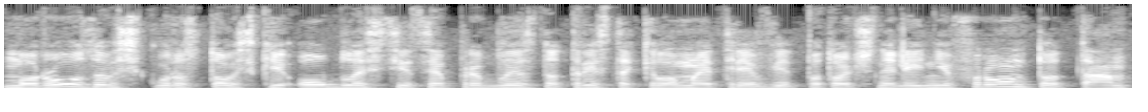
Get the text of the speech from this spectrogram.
Морозовськ у Ростовській області. Це приблизно 300 кілометрів від поточної лінії фронту. Там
